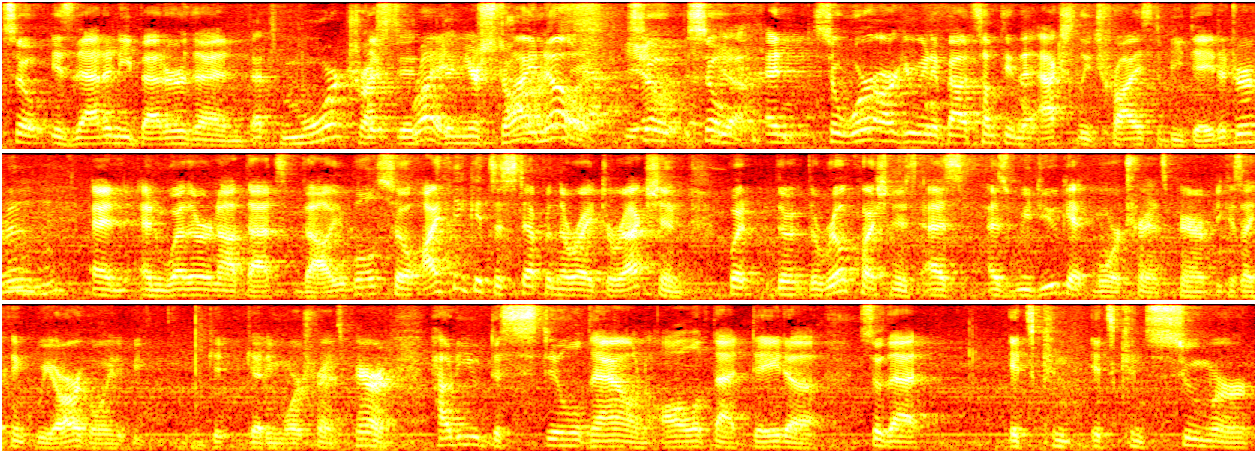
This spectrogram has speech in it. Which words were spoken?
So is that any better than That's more trusted right. than your star I know. Yeah. So so Yeah. and so we're arguing about something that actually tries to be data driven mm-hmm. and and whether or not that's valuable. So I think it's a step in the right direction. But the the real question is as as we do get more transparent because I think we are going to be get, getting more transparent. How do you distill down all of that data so that it's con, it's consumer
